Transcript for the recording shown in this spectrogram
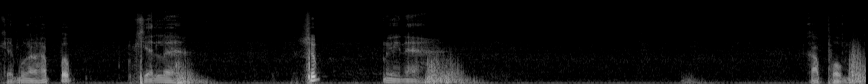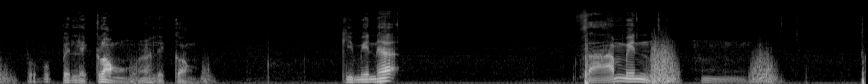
เขียนมือนะครับปุ๊บเขียนเลยชึบนี่แน่ครับผมปุ๊บเป็นเหล็กกล่องนะเหล็กกล่อง กี่มิลฮะสามมิล โท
